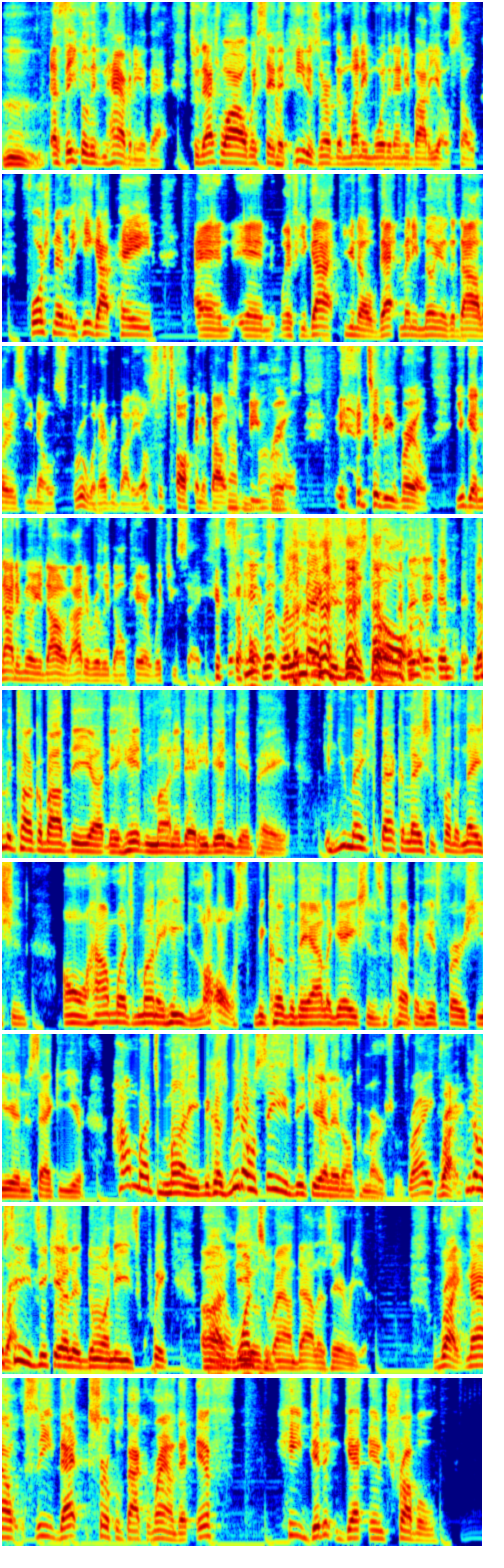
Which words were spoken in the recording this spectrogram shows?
Mm. Ezekiel didn't have any of that. So that's why I always say that he deserved the money more than anybody else. So fortunately, he got paid. And and if you got you know that many millions of dollars, you know screw what everybody else is talking about. Got to be bombs. real, to be real, you get ninety million dollars. I really don't care what you say. so Well, well, let me ask you this though, and, and let me talk about the uh, the hidden money that he didn't get paid. Can you make speculation for the nation on how much money he lost because of the allegations happened his first year and the second year? How much money? Because we don't see Ezekiel Elliott on commercials, right? right, We don't right. see Ezekiel Elliott doing these quick uh, deals around Dallas area. Right. Now, see, that circles back around that if he didn't get in trouble,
